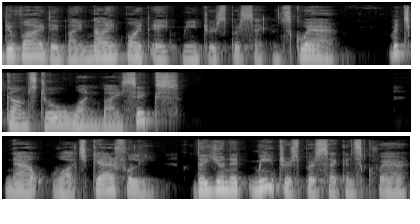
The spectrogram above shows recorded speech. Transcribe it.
divided by 9.8 meters per second square, which comes to 1 by 6. Now watch carefully. The unit meters per second square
